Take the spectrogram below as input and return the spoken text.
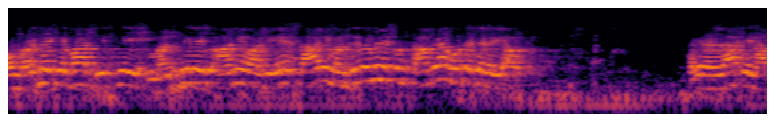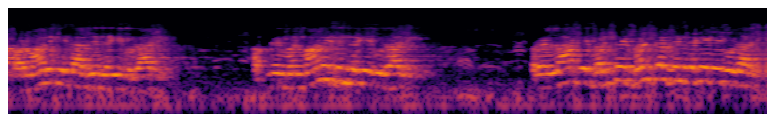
और मरने के बाद जितनी मंजिलें जो आने वाली है, सारी मंजिलों में तुम कामयाब होते चले जाओ। अगर अल्लाह के नाफरमानी के साथ ज़िंदगी गुजारी, अपने मनमानी ज़िंदगी गुजारी, और अल्लाह के बंदे बनकर ज़िंदगी नहीं गुजारी,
